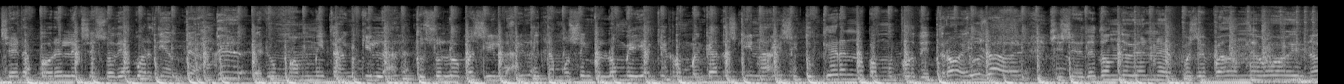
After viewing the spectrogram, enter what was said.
será por el exceso de aguardiente. Pero mami, tranquila, tú solo vacila. Que estamos en Colombia y aquí rumbo en cada esquina. Y si tú quieres, nos vamos por Detroit. Tú sabes, si sé de dónde vienes, pues sé pa' dónde voy. ¿no?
